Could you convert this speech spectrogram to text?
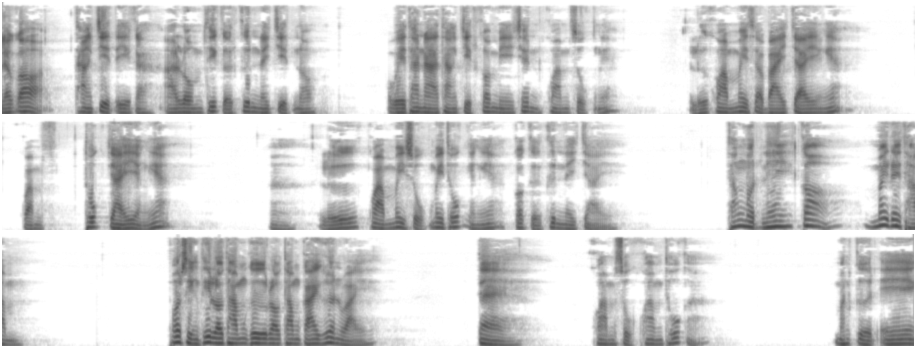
แล้วก็ทางจิตอีกอะอารมณ์ที่เกิดขึ้นในจิตเนาะเวทนาทางจิตก็มีเช่นความสุขเนี้ยหรือความไม่สบายใจอย่างเงี้ย ความทุกข์ใจอย่างเงี้ยหรือความไม่สุขไม่ทุกข์อย่างเงี้ยก็เกิดขึ้นในใจ ทั้งหมดนี้ก็ไม่ได้ทำเพราะสิ่งที่เราทำคือเราทำกายเคลื่อนไหว แต่ความสุขความทุกข์อะมันเกิดเอง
